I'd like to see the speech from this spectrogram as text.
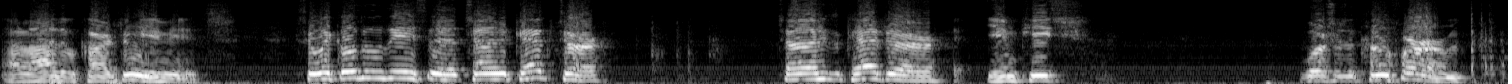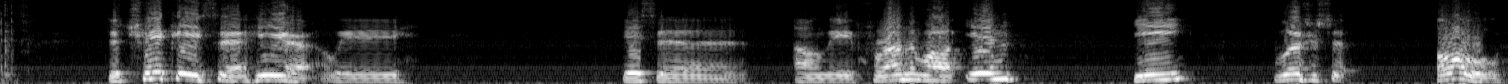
a lot of cartoon image. So we go to this uh, Chinese character. Chinese character impeach versus confirm. The trick is uh, here we is uh, on the front vowel in E versus O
